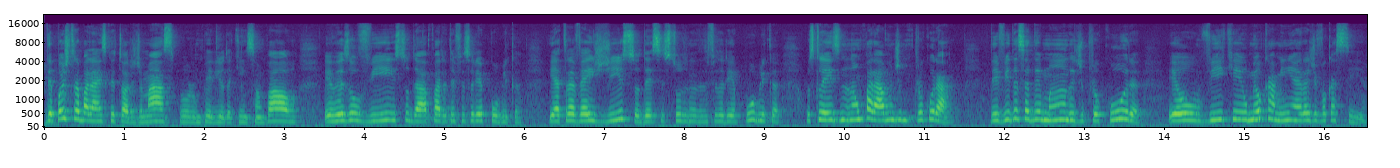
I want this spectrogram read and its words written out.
Depois de trabalhar em escritório de massa por um período aqui em São Paulo, eu resolvi estudar para a Defensoria Pública. E através disso, desse estudo na Defensoria Pública, os clientes não paravam de me procurar. Devido a essa demanda de procura, eu vi que o meu caminho era a advocacia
